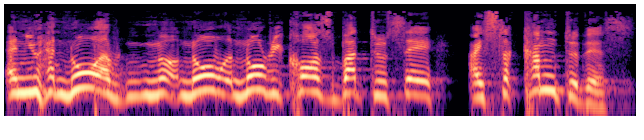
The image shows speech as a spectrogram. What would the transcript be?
and you had no, no, no, no recourse but to say, I succumb to this.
